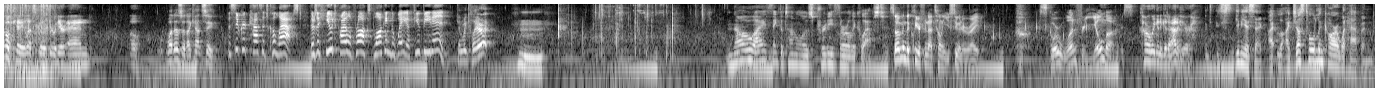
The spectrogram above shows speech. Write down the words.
Okay, let's go through here and. Oh. What is it? I can't see. The secret passage collapsed. There's a huge pile of rocks blocking the way a few feet in. Can we clear it? Hmm. No, I think the tunnel is pretty thoroughly collapsed. So I'm in the clear for not telling you sooner, right? Score one for Yomarz. How are we gonna get out of here? Just give me a sec. I, look, I just told Linkara what happened.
